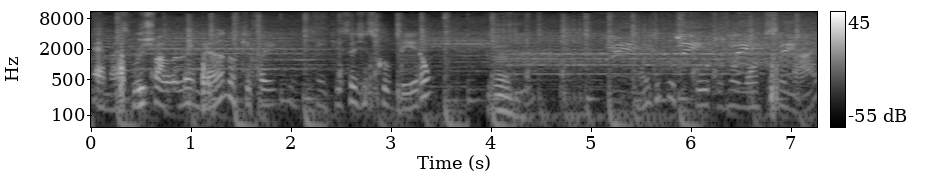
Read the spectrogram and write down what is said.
É, mas Hoje- fala- lembrando que foi cientistas descobriram Ah, muitos dos cultos no Monte Sinai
